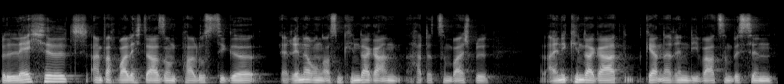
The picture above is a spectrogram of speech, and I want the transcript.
belächelt, einfach weil ich da so ein paar lustige Erinnerungen aus dem Kindergarten hatte. Zum Beispiel eine Kindergärtnerin, die war so ein bisschen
